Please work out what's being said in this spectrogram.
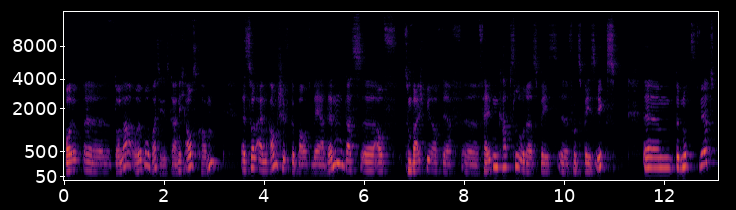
Euro, äh, Dollar, Euro, weiß ich jetzt gar nicht, auskommen. Es soll ein Raumschiff gebaut werden, das äh, auf zum Beispiel auf der äh, Falcon-Kapsel oder Space, äh, von SpaceX ähm, benutzt wird.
